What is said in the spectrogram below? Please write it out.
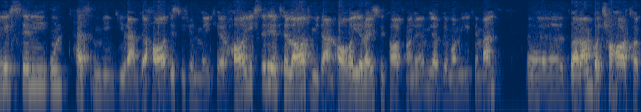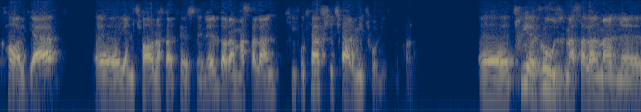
یک سری اون تصمیم گیرنده ها دیسیژن میکر ها یک سری اطلاعات میدن. آقای رئیس کارخانه میاد به ما میگه که من دارم با چهار تا کارگر یعنی چهار نفر پرسنل دارم مثلا کیف و کفش چرمی تولید می‌کنم. توی روز مثلا من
